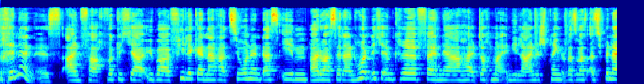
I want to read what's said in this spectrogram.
drinnen ist, einfach wirklich ja über viele Generationen, dass eben, ah, du hast ja deinen Hund nicht im Griff, wenn der halt doch mal in die Leine springt oder sowas. Also ich bin da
